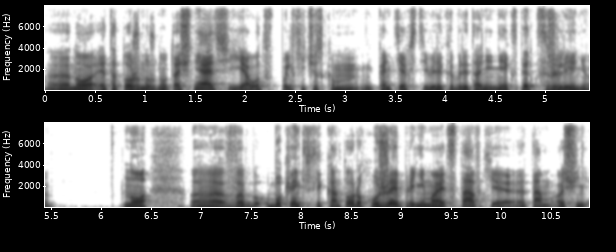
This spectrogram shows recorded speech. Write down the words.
Э, но это тоже нужно уточнять. Я вот в политическом контексте Великобритании не эксперт, к сожалению. Но э, в букмекерских конторах уже принимают ставки. Там очень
